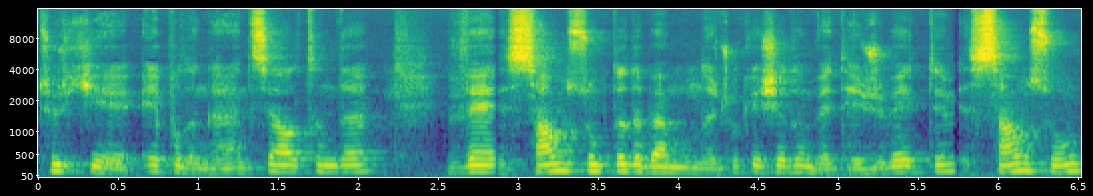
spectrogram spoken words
Türkiye Apple'ın garantisi altında ve Samsung'da da ben bunları çok yaşadım ve tecrübe ettim. Samsung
